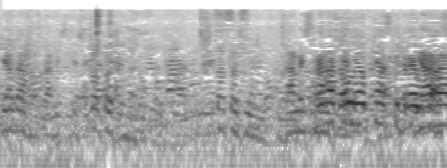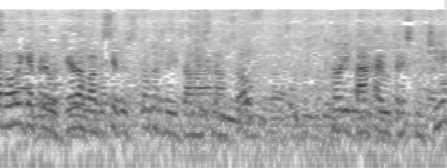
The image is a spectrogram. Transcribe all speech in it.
Žiadam vás, aby ste stotožnili. Stotožnili zamestnancov. Ja vám ho idem prevoť. Žiadam, aby ste stotožnili zamestnancov, ktorí páchajú trestný čin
